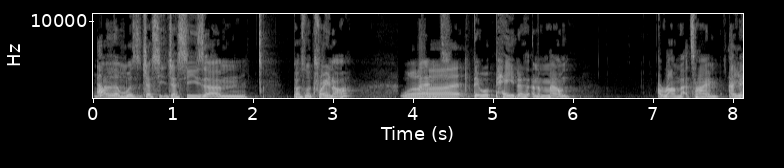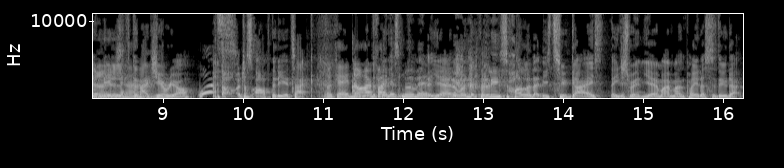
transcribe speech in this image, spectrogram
one of them was Jesse Jesse's um, personal trainer, What? and they were paid an amount around that time, and then they left understand. Nigeria just after the attack. Okay, not our the poli- moment. Yeah, and when the police hollered at these two guys, they just went, "Yeah, my man paid us to do that."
